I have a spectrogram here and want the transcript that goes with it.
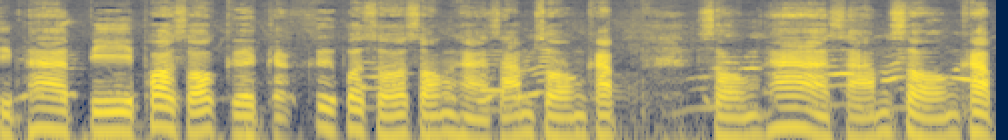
35 ปี พ่อสอเกิดก็คือพ่อสอ2532 ครับ 2532 ครับ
